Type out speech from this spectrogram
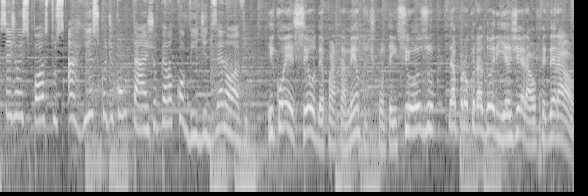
sejam expostos a risco de contágio pela Covid-19. E conheceu o Departamento de Contencioso da Procuradoria-Geral Federal.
